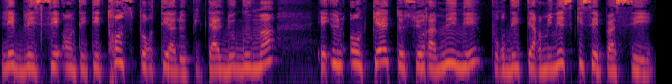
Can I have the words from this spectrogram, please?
Les blessés ont été transportés à l'hôpital de Gouma et une enquête sera menée pour déterminer ce qui s'est passé.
